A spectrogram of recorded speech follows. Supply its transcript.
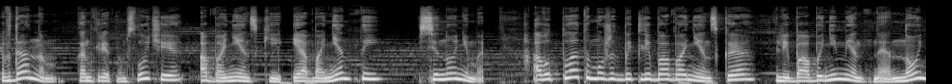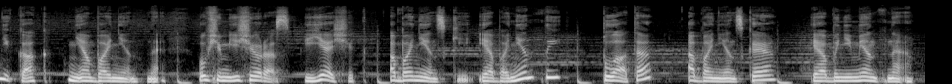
В данном конкретном случае абонентский и абонентный – синонимы. А вот плата может быть либо абонентская, либо абонементная, но никак не абонентная. В общем, еще раз. Ящик абонентский и абонентный, плата абонентская и абонементная –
